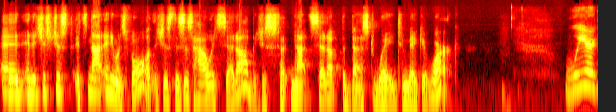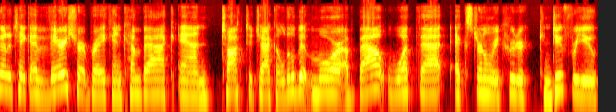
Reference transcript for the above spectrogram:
And, and it's just, just, it's not anyone's fault. It's just, this is how it's set up. It's just not set up the best way to make it work. We are going to take a very short break and come back and talk to Jack a little bit more about what that external recruiter can do for you,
